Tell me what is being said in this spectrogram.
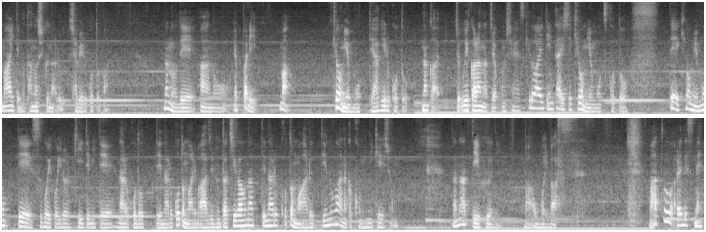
まあ、相手も楽しくなる喋ることが。なのであのやっぱりまあ興味を持ってあげること。なんかちょ上からになっちゃうかもしれないですけど相手に対して興味を持つこと。で興味を持ってすごいこういろいろ聞いてみてなるほどってなることもあればあ自分とは違うなってなることもあるっていうのがなんかコミュニケーションだなっていうふうにまあ思います。まあ、あとあれですね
